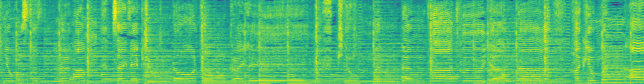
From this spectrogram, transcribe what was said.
ខ្ញុំស្ថិតលើអំផ្សេងនៃភ្ជុំដ៏ធំក្រៃលែងខ្ញុំមិនដឹងថាធ្វើយ៉ាងណាហើយខ្ញុំមិនអា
